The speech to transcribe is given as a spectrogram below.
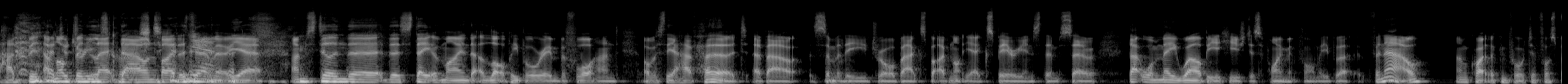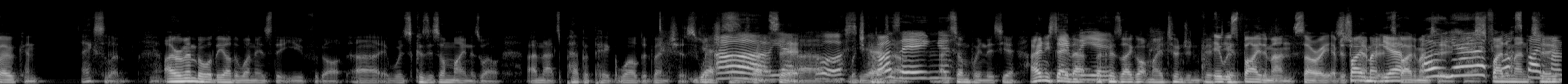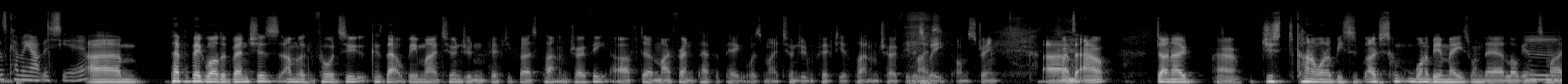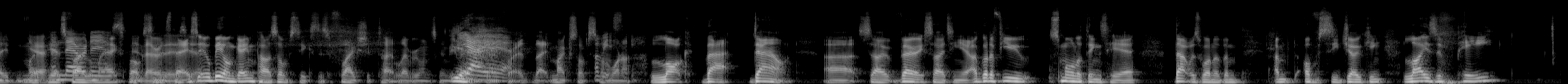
had been. I've not been dreams let down by the Yeah. demo. Yeah, I'm still in the the state of mind that a lot of people were in beforehand. Obviously, I have heard about some of the drawbacks, but I've not yet experienced them. So that one may well be a huge disappointment for me. But for now, I'm quite looking forward to Forspoken. Excellent. I remember what the other one is that you forgot. Uh, it was because it's on mine as well, and that's Peppa Pig World Adventures. Yes. which, Oh, That's yeah, it. of um, course. which Yeah. comes out Buzzing. at some point this year. I only say Game that because I got my 250. It was Spider Man. Sorry, I've just Spider-Man, yeah. Spider Man. Oh 2. yeah, Spider Man. Spider Man's coming out this year. Um, Peppa Pig World Adventures. I'm looking forward to because that will be my 251st platinum trophy. After my friend Peppa Pig was my 250th platinum trophy this Nice. week on stream. When's Um, it out? don't know. Oh, Just kind of want to be. I just want to be amazed one day. I log into my my Yeah. PS5 there and my. Xbox, And there and it's it there. is, So yeah. it'll be on Game Pass, obviously, because it's a flagship title. Everyone's going to be Yeah. excited Yeah, yeah, for it. Like Microsoft's going to want to lock that down. Uh, so very exciting. Yeah, I've got a few smaller things here. That was one of them. I'm obviously joking. Lies of P.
